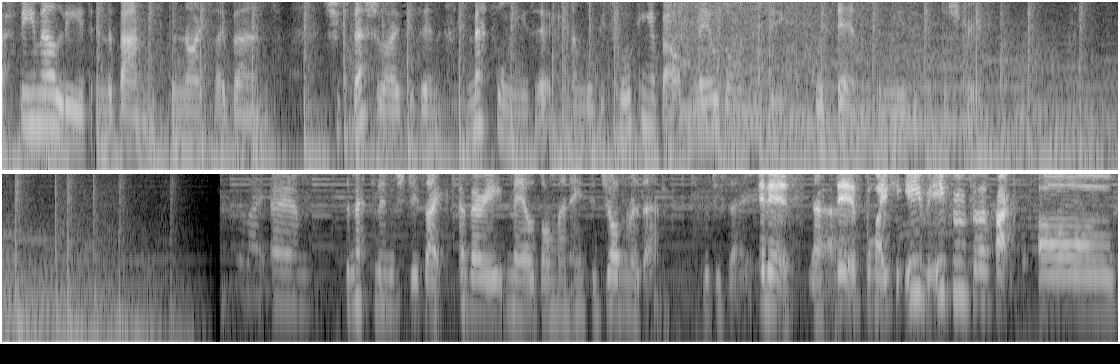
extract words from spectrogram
a female lead in the band The Night I Burned. She specialises in metal music and will be talking about male dominancy within the music industry. Like um, the metal industry is like a very male dominated genre then, would you say? It is. Yeah. It's like, even, even for the fact of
